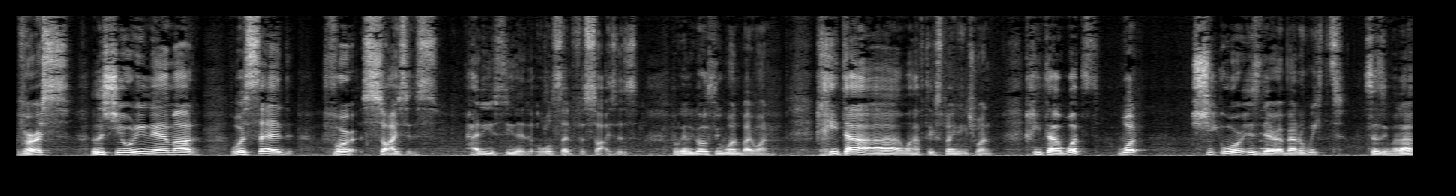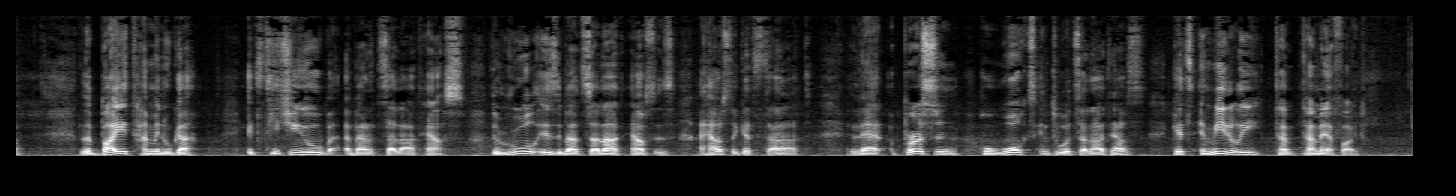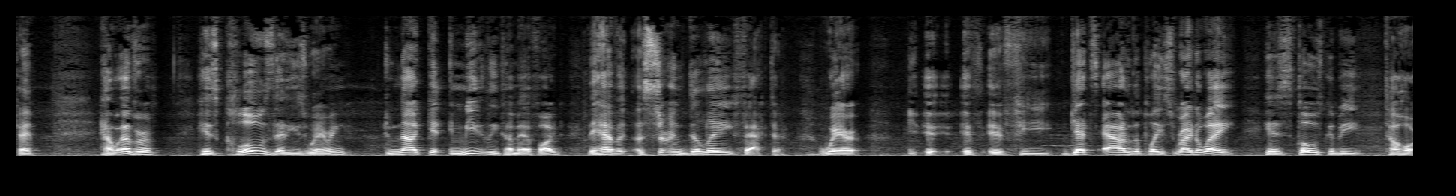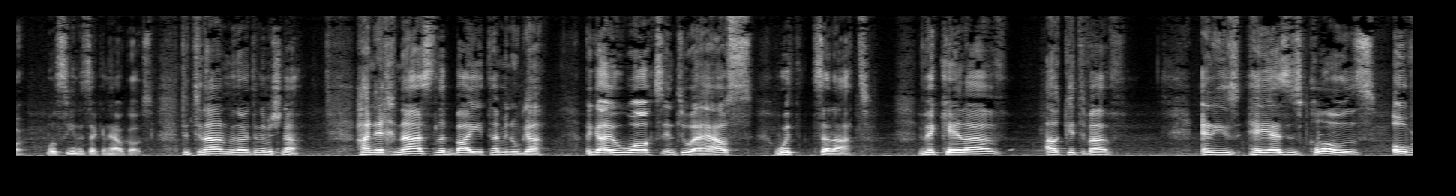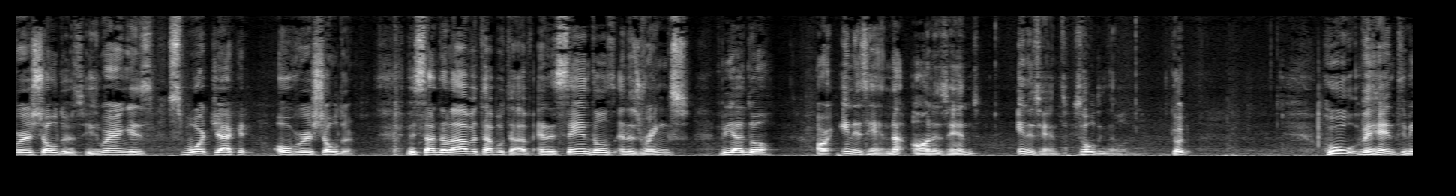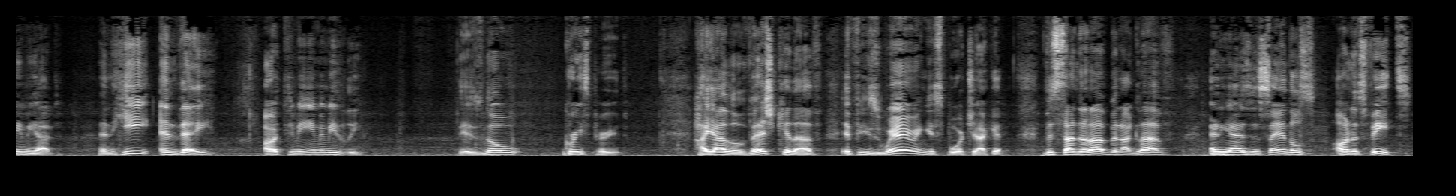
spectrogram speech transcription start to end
verse, L'shiurim ne'emar, was said for sizes. How do you see that? All said for sizes. We're going to go through one by one. Chita, we'll have to explain each one. Chita, what's what shiur is there about a wheat? Says the bayit haminuga. It's teaching you about a tzarat house. The rule is about tzarat houses, a house that gets tzarat, that a person who walks into a tzarat house gets immediately tam- tamefied. Okay? However, his clothes that he's wearing do not get immediately tamefied. They have a, a certain delay factor where if if he gets out of the place right away, his clothes could be tahor. We'll see in a second how it goes. The Tanan we learned in the Mishnah. Hanichnas lebayit haminuga. A guy who walks into a house with tzarat. V'kelav al kitvav. And he's he has his clothes over his shoulders. He's wearing his sport jacket over his shoulder. V'sandalav v'tabotav. And his sandals and his rings, biyado, are in his hand, not on his hand, in his hand. He's holding them. Good. Who vehen timim miyad. Then he and they are timim immediately. There's no grace period. Hayalovesh kilav, if he's wearing his sport jacket, v'sandalav benaglav, and he has his sandals on his feet,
